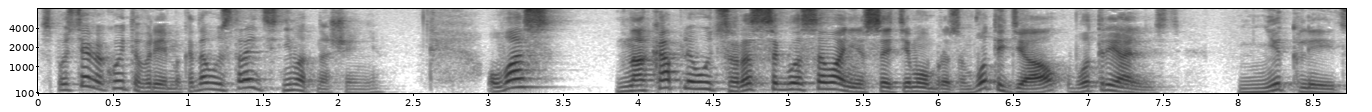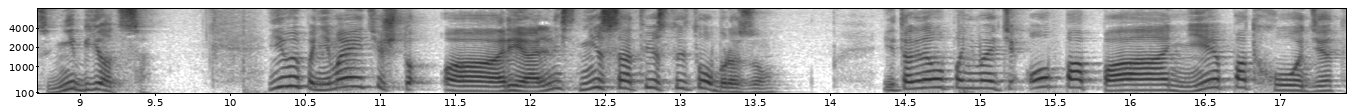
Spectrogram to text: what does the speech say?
Спустя какое-то время, когда вы строите с ним отношения, у вас накапливаются рассогласования с этим образом. Вот идеал, вот реальность. Не клеится, не бьется. И вы понимаете, что э, реальность не соответствует образу. И тогда вы понимаете, о, папа, не подходит.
